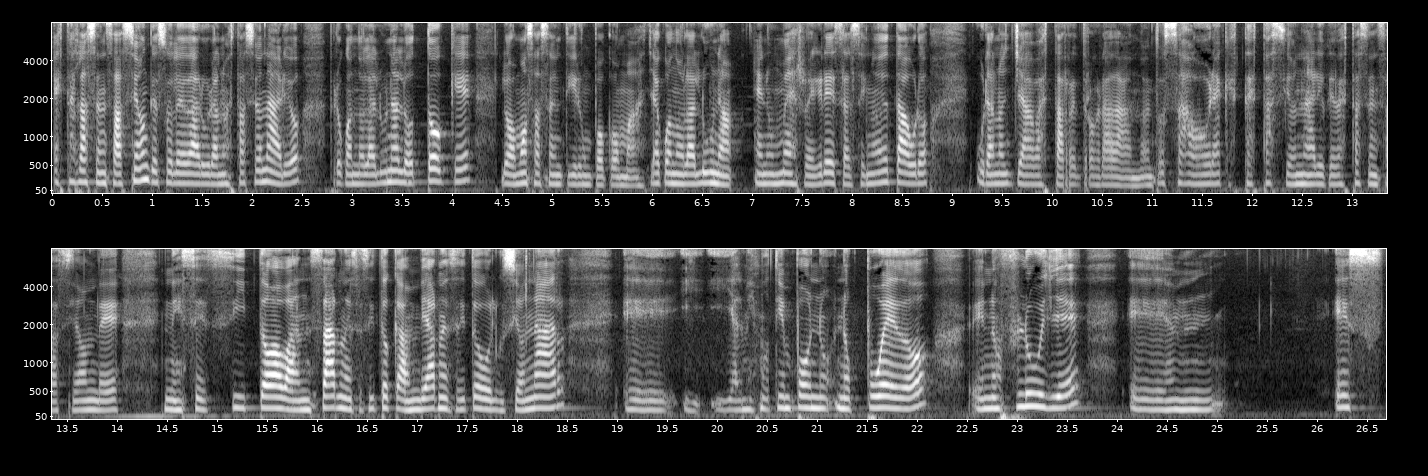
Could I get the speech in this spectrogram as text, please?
Esta es la sensación que suele dar Urano estacionario, pero cuando la luna lo toque lo vamos a sentir un poco más. Ya cuando la luna en un mes regresa al signo de Tauro, Urano ya va a estar retrogradando. Entonces ahora que está estacionario, que da esta sensación de necesito avanzar, necesito cambiar, necesito evolucionar eh, y, al mismo tiempo no, puedo, eh, no fluye, eh, es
